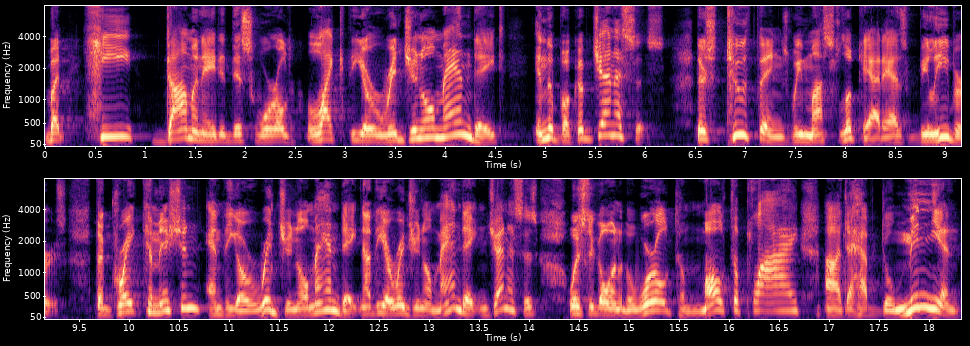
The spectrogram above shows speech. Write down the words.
But he dominated this world like the original mandate in the book of Genesis. There's two things we must look at as believers. The Great Commission and the original mandate. Now, the original mandate in Genesis was to go into the world, to multiply, uh, to have dominion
